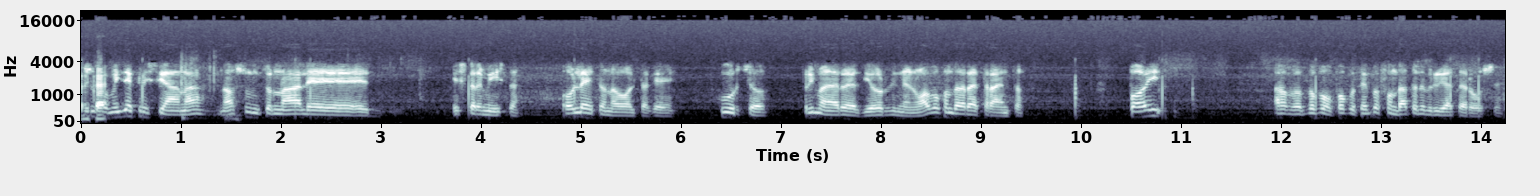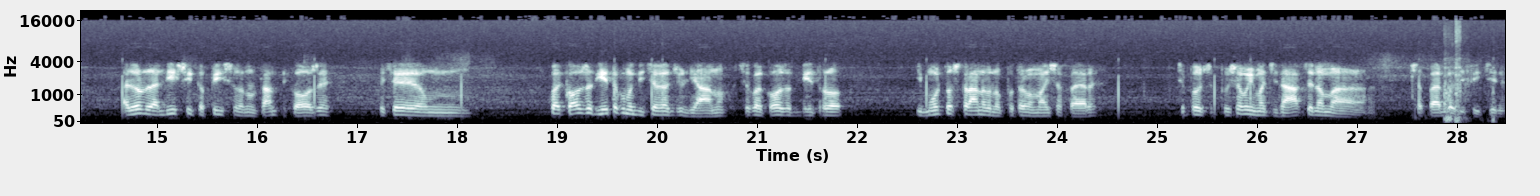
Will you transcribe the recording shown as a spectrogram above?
Su Famiglia Cristiana, no, su un giornale estremista, ho letto una volta che Curcio prima era di ordine nuovo quando era a Trento, poi dopo poco tempo ha fondato le Brigate Rosse. Allora da lì si capiscono tante cose, che c'è un, qualcosa dietro come diceva Giuliano, c'è qualcosa dietro di molto strano che non potremo mai sapere. Cioè, possiamo immaginarcelo ma saperlo è difficile.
